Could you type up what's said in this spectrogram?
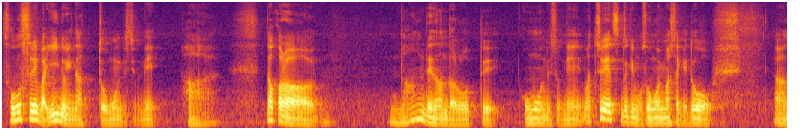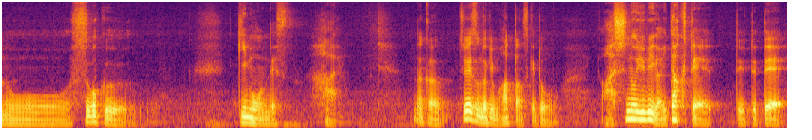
そうすればいいのになと思うんですよね。はい、だからなんでなんだろうって思うんですよね。まあ、中越の時もそう思いましたけどあのすごく疑問です。はい、なんか中越の時もあったんですけど足の指が痛くてって言ってて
